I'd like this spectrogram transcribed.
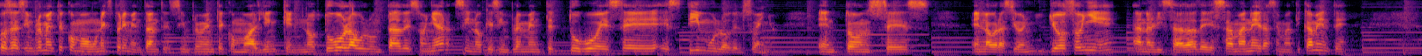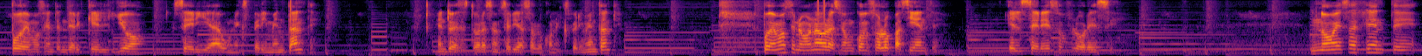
O sea, simplemente como un experimentante, simplemente como alguien que no tuvo la voluntad de soñar, sino que simplemente tuvo ese estímulo del sueño. Entonces, en la oración yo soñé, analizada de esa manera semánticamente, podemos entender que el yo sería un experimentante. Entonces esta oración sería solo con experimentante. Podemos tener una oración con solo paciente, el cerezo florece. No es agente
